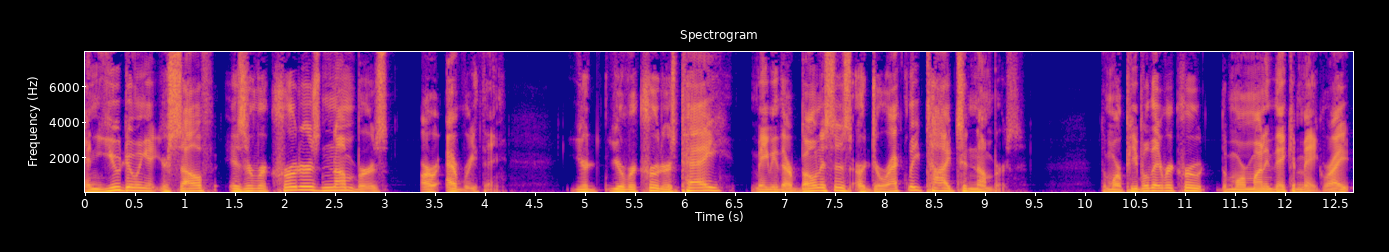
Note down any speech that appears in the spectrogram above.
and you doing it yourself is a recruiter's numbers are everything. Your your recruiter's pay, maybe their bonuses are directly tied to numbers. The more people they recruit, the more money they can make, right?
